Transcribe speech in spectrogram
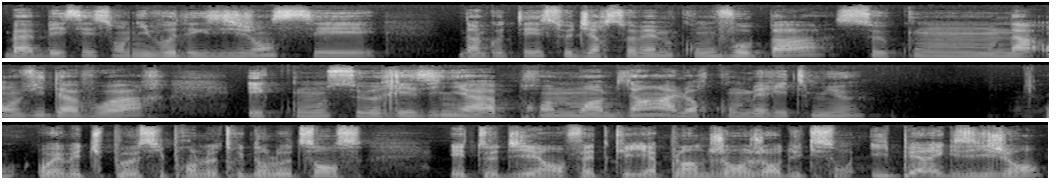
bah, baisser son niveau d'exigence, c'est d'un côté se dire soi-même qu'on vaut pas ce qu'on a envie d'avoir et qu'on se résigne à prendre moins bien alors qu'on mérite mieux. Ouais, mais tu peux aussi prendre le truc dans l'autre sens et te dire en fait qu'il y a plein de gens aujourd'hui qui sont hyper exigeants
